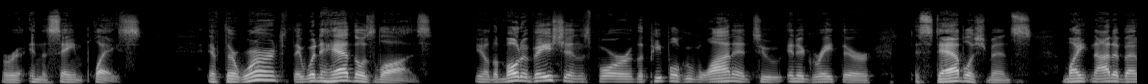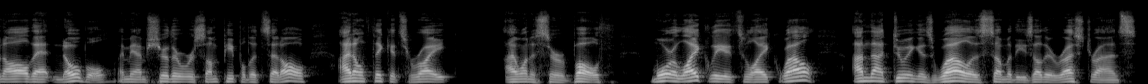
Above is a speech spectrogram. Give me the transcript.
or in the same place. If there weren't, they wouldn't have had those laws you know the motivations for the people who wanted to integrate their establishments might not have been all that noble i mean i'm sure there were some people that said oh i don't think it's right i want to serve both. More likely it's like well i'm not doing as well as some of these other restaurants.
